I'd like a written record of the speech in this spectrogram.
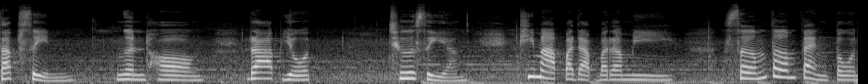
ทรัพย์สิน เงินทอง ราบยศ ชื่อเสียง ที่มาประดับบารมี เสริมเติมแต่งตน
